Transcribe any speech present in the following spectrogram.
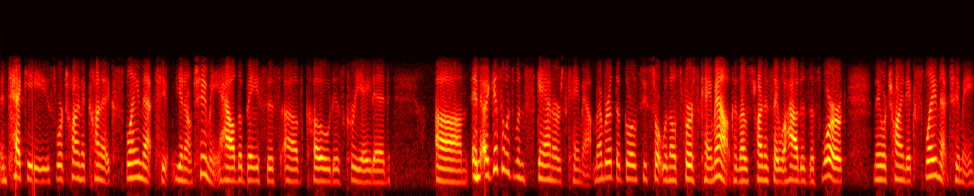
and techies were trying to kind of explain that to you know to me how the basis of code is created. Um and i guess it was when scanners came out. Remember at the grocery store when those first came out? Because i was trying to say well how does this work? And they were trying to explain that to me.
